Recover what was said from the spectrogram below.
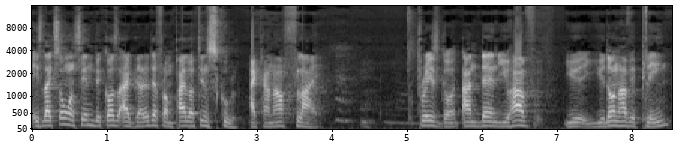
It's like someone saying because i graduated from piloting school i can now fly. Praise god. And then you have you you don't have a plane.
